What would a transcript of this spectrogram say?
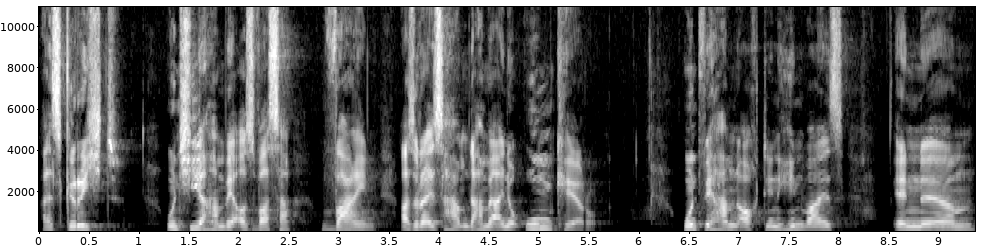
als Gericht. Und hier haben wir aus Wasser Wein. Also da, ist, da haben wir eine Umkehrung. Und wir haben auch den Hinweis in ähm,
